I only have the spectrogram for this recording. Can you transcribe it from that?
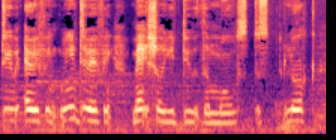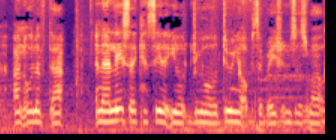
do everything when you do everything make sure you do the most. Just look and all of that. And at least I can see that you're you're doing your observations as well.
